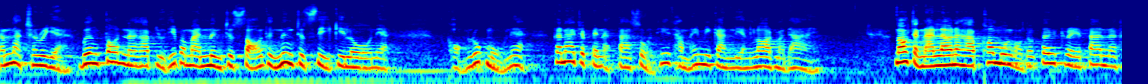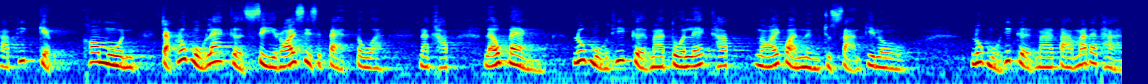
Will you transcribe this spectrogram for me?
น้ำหนักเฉลี่ยเบื้องต้นนะครับอยู่ที่ประมาณ 1.2 ถึง 1.4 กิโลเนี่ยของลูกหมูเนี่ยก็น่าจะเป็นอัตราส่วนที่ทำให้มีการเลี้ยงรอดมาได้ นอกจากนั้นแล้วนะครับข้อมูลของดรเครตันนะครับที่เก็บข้อมูลจากลูกหมูแรกเกิด 448 ตัวนะครับแล้วแบ่งลูกหมูที่เกิดมาตัวเล็กครับน้อยกว่า 1.3 กิโลลูกหมูที่เกิดมาตามมาตรฐาน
